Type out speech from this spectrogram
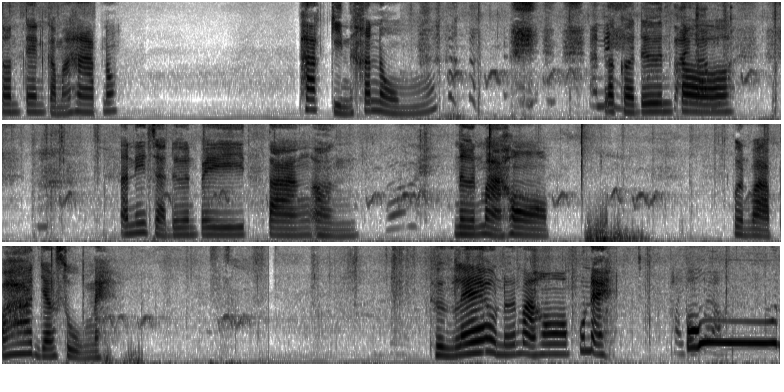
ตอนเต้นกับมาหาบเนาะพากินขนม แล้วก็เดินต่อ อันนี้จะเดินไปตางอ่อนเนินหมาหอบ เปิดว่าป้าดยังสูงนะถึงแล้วเนินหมาหอบปุ้นไหนปูน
